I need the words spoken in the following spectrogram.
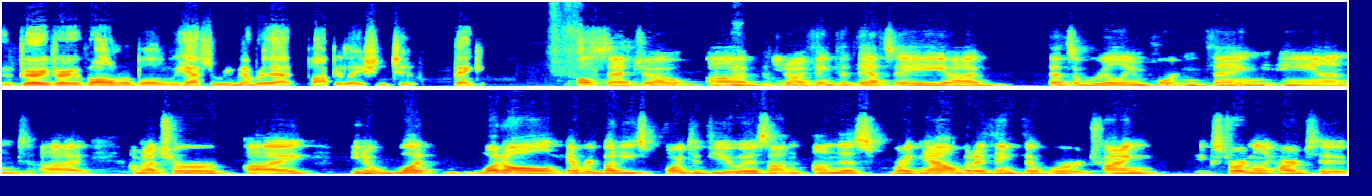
very, very vulnerable, and we have to remember that population too. Thank you. Well said, Joe. Uh, you know, I think that that's a uh, that's a really important thing, and uh, I'm not sure, I you know, what what all everybody's point of view is on on this right now, but I think that we're trying extraordinarily hard to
